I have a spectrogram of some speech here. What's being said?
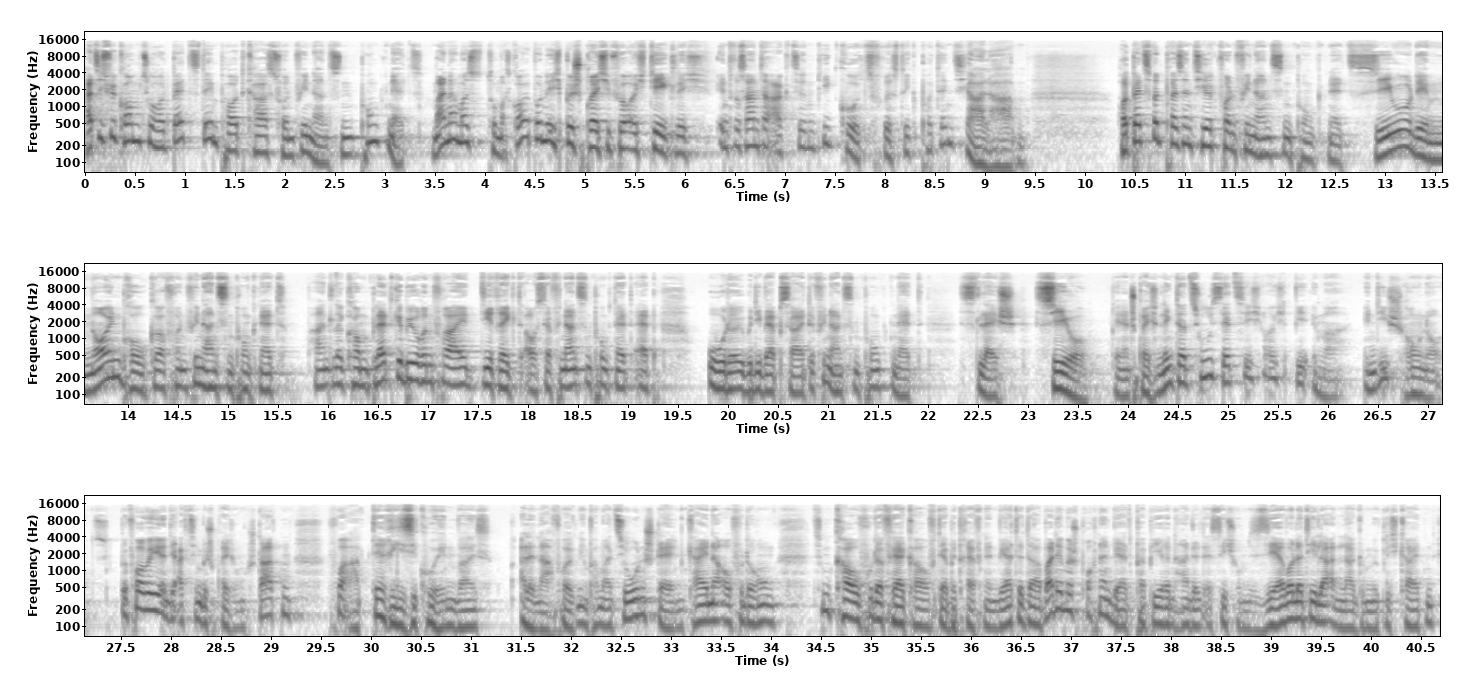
Herzlich willkommen zu Hotbets, dem Podcast von Finanzen.net. Mein Name ist Thomas Kolb und ich bespreche für euch täglich interessante Aktien, die kurzfristig Potenzial haben. Hotbets wird präsentiert von Finanzen.net SEO, dem neuen Broker von Finanzen.net. Handle komplett gebührenfrei direkt aus der Finanzen.net App oder über die Webseite finanzen.net slash SEO. Den entsprechenden Link dazu setze ich euch wie immer in die Show Notes. Bevor wir in die Aktienbesprechung starten, vorab der Risikohinweis. Alle nachfolgenden Informationen stellen keine Aufforderung zum Kauf oder Verkauf der betreffenden Werte dar. Bei den besprochenen Wertpapieren handelt es sich um sehr volatile Anlagemöglichkeiten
